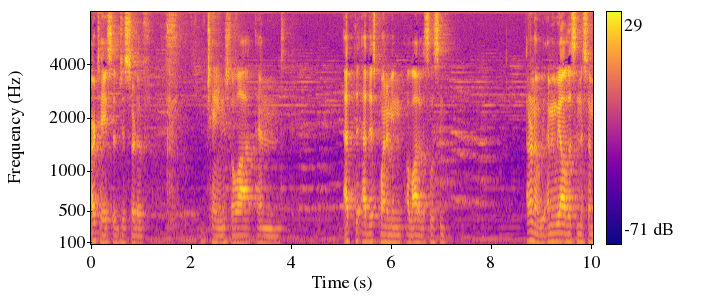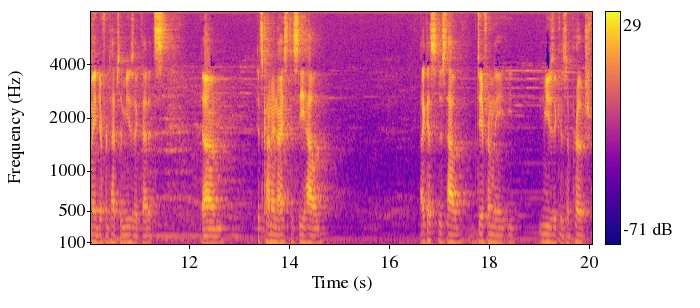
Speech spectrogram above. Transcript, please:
our tastes have just sort of changed a lot. And at the, at this point, I mean, a lot of us listen. I don't know. I mean, we all listen to so many different types of music that it's um, it's kind of nice to see how. I guess just how differently music is approached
